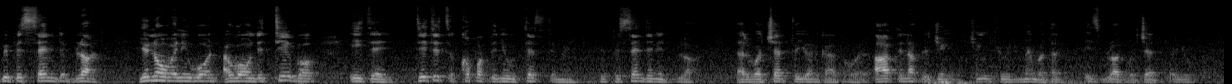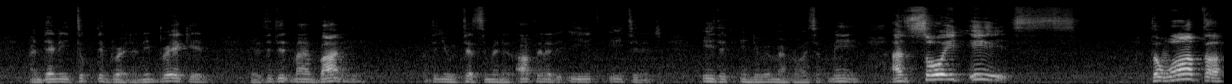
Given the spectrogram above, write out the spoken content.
represent the blood. You know when you went around the table, it a this is a cup of the New Testament, representing His blood that was shed for you on Calvary. After enough you drink, drink, you remember that His blood was shed for you. And then He took the bread and He break it. He said, "This is my body, the New Testament, and after eat, eating it, eat it in the remembrance of me. And so it is. The water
